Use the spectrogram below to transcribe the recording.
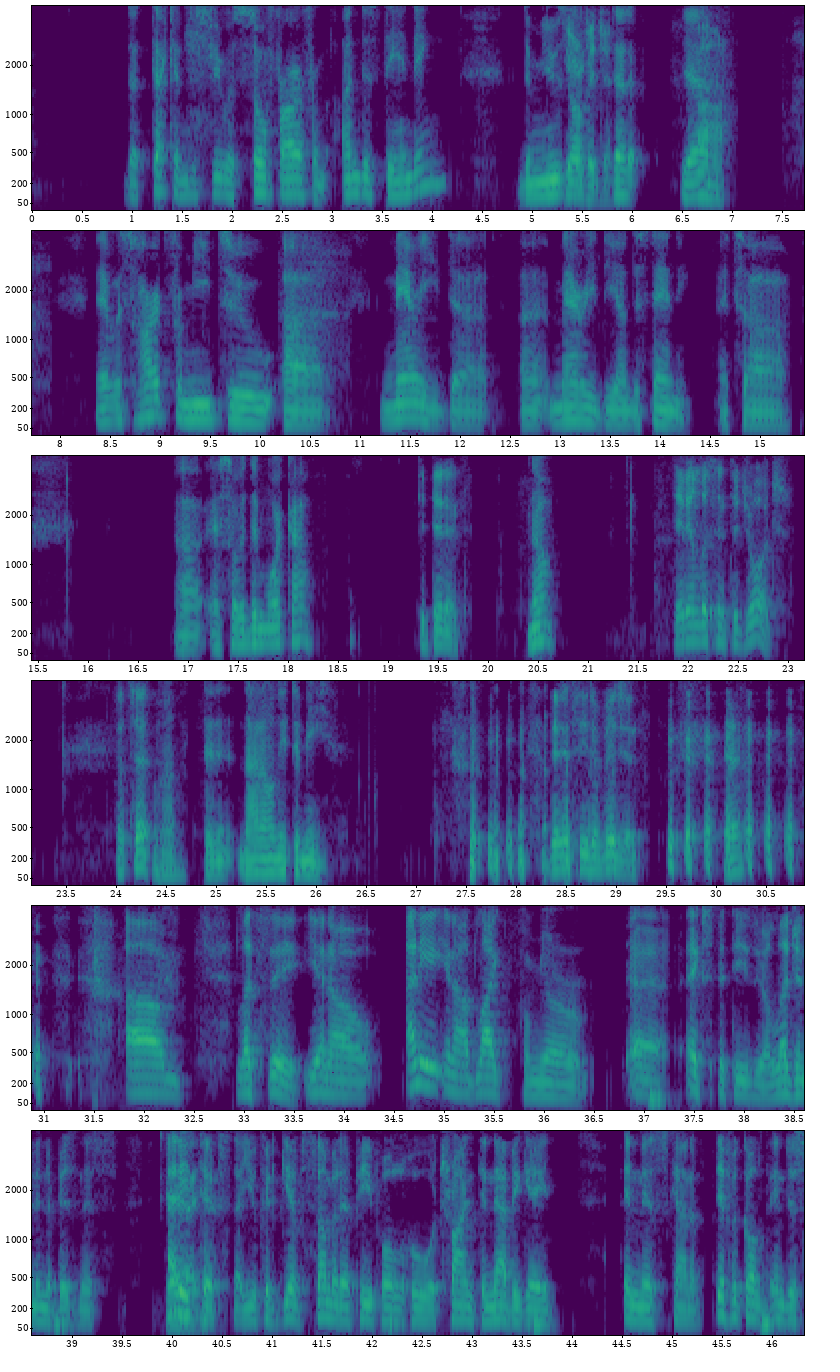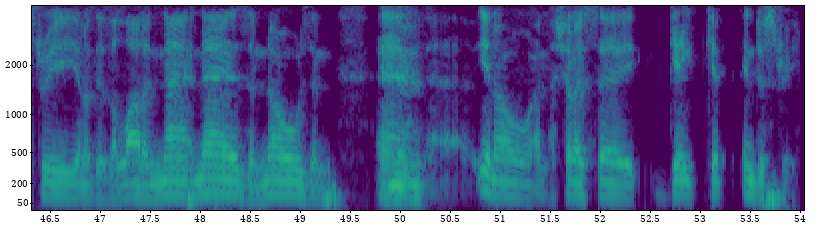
the tech industry was so far from understanding the music. Your vision, that it, yeah, uh-huh it was hard for me to uh, marry the uh, marry the understanding. It's uh, uh, so it didn't work out. It didn't. No, they didn't listen to Georges. That's it. Well, didn't not only to me. didn't see the vision. um, let's see. You know, any you know, I'd like from your uh, expertise, you're a legend in the business. Yeah, Any yeah. tips that you could give some of the people who are trying to navigate in this kind of difficult industry? You know, there's a lot of na- nas and no's and and yeah. uh, you know, and should I say, gatekeep industry.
